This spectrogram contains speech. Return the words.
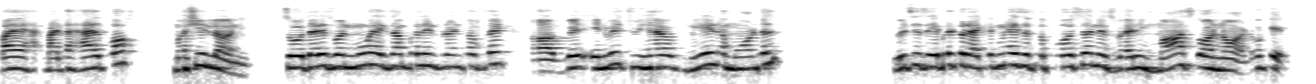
by by the help of machine learning. So there is one more example in front of it uh, in which we have made a model which is able to recognize if the person is wearing mask or not. Okay,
